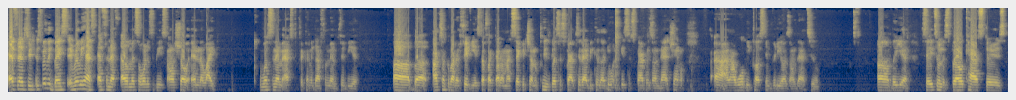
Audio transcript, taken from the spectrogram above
FNF series, it's really based, it really has FNF elements. I want it to be its own show and the like, what's the name aspect I kind of got from Amphibia. Uh, but I'll talk about Amphibia stuff like that on my second channel. Please go subscribe to that because I do want to get subscribers on that channel uh, and I will be posting videos on that too. Um, but yeah, stay tuned. The Spellcasters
